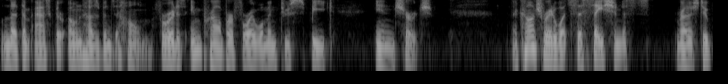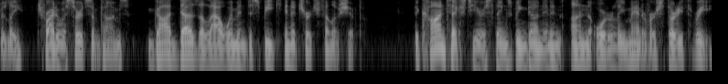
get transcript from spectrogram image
let them ask their own husbands at home, for it is improper for a woman to speak in church. Now, contrary to what cessationists, rather stupidly, try to assert sometimes, God does allow women to speak in a church fellowship. The context here is things being done in an unorderly manner. Verse 33,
